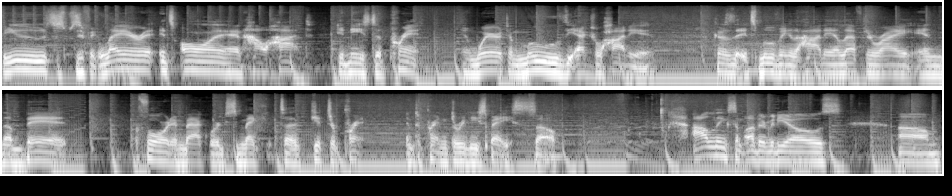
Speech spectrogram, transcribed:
to use, the specific layer it's on, and how hot it needs to print and where to move the actual hot end because it's moving the hot end left and right and the bed forward and backwards to make to get to print and to print in 3D space. So I'll link some other videos um,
